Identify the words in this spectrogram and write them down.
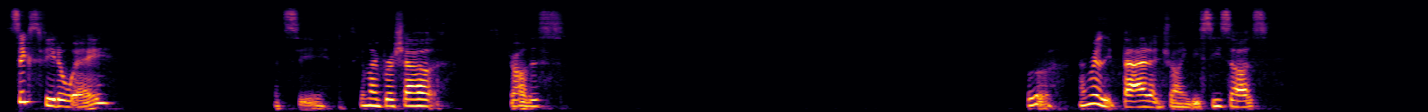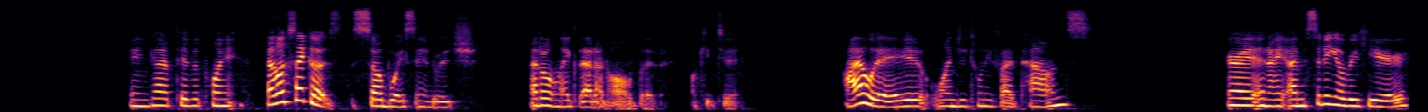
six feet away. Let's see. Let's get my brush out. Let's draw this. Ooh, I'm really bad at drawing these seesaws. Okay, got a pivot point. That looks like a Subway sandwich. I don't like that at all, but I'll keep to it. I weigh 125 pounds. All right, and I, I'm sitting over here,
